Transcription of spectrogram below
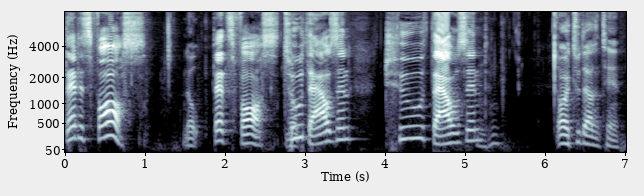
That is false. Nope. That's false. 2000? 2000? Or 2010.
